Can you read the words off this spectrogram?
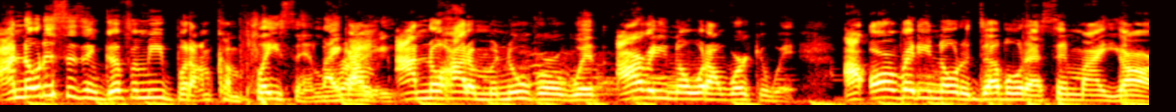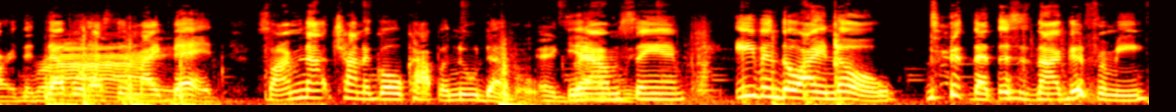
I know this isn't good for me, but I'm complacent. Like Right. I'm, I know how to maneuver with. I already know what I'm working with. I already know the devil that's in my yard, the devil that's in my bed. So I'm not trying to go cop a new devil. You know what I'm saying? Even though I know that this is not good for me.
